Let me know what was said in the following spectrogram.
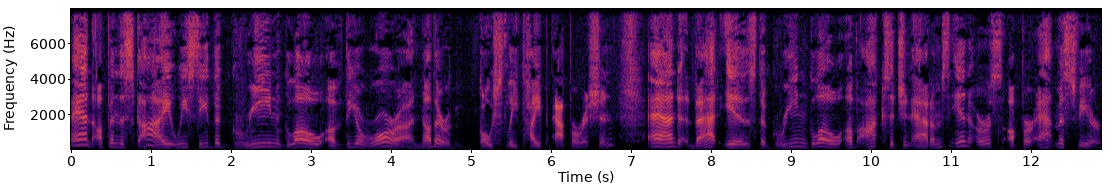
And up in the sky, we see the green glow of the aurora, another ghostly type apparition. And that is the green glow of oxygen atoms in Earth's upper atmosphere.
